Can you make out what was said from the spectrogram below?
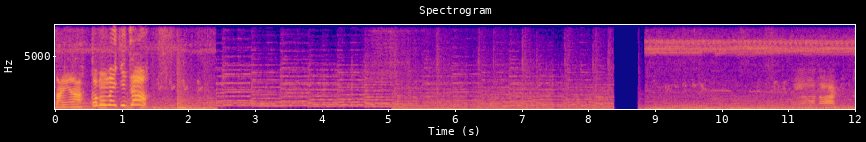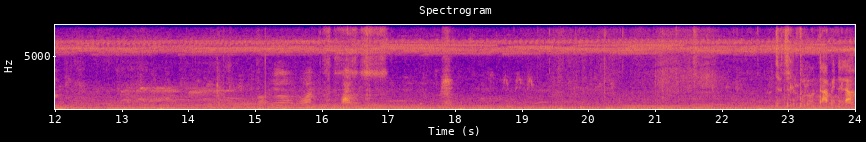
Tangin na! Kamu may kinsa! Dami nila.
